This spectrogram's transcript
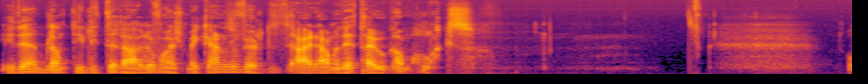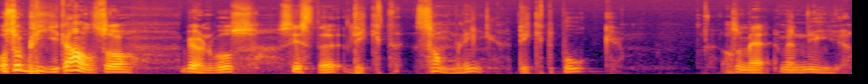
det, blant de litterære feinschmeckerne så følte de ja, men dette er jo gammeldags. Og så blir det altså Bjørneboes siste diktsamling, diktbok. Altså med, med nye.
